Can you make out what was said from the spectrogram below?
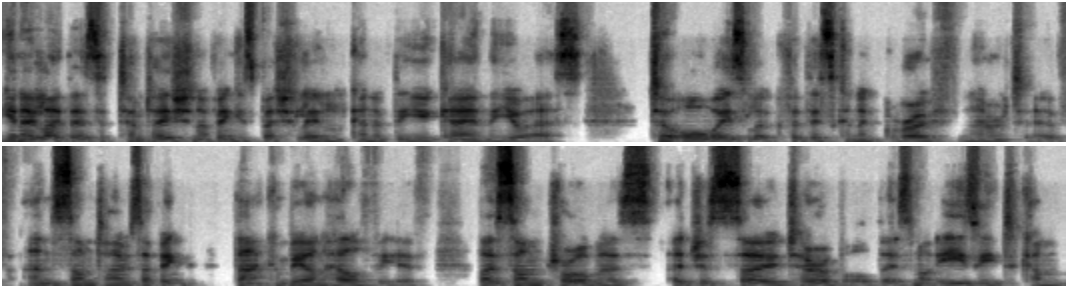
you know, like there's a temptation, I think, especially in kind of the UK and the US, to always look for this kind of growth narrative. And sometimes I think that can be unhealthy if like some traumas are just so terrible that it's not easy to come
